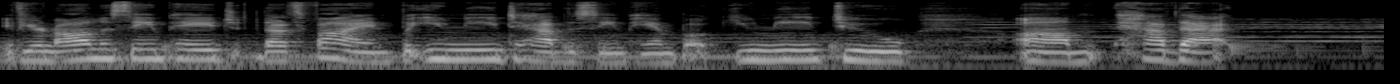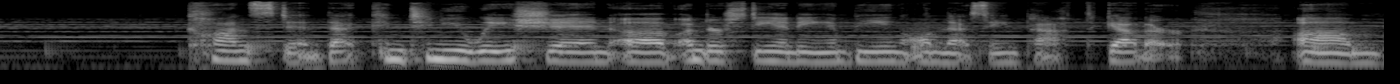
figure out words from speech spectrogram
If you're not on the same page, that's fine, but you need to have the same handbook. You need to um, have that constant, that continuation of understanding and being on that same path together. Um,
